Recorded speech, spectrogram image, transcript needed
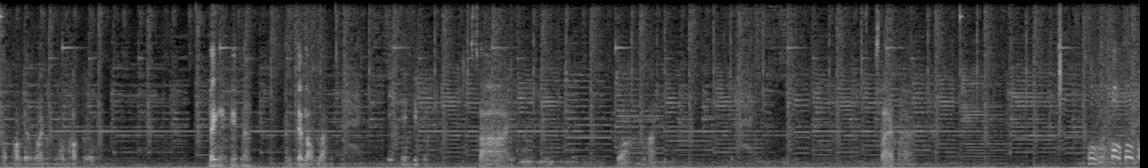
เอาความเร็วไว้เอาความเร็วเร่งอีกนิดนึงมันจะหลบละซ้าย ขวาซ้ายมาโอ้โหโอ้โห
